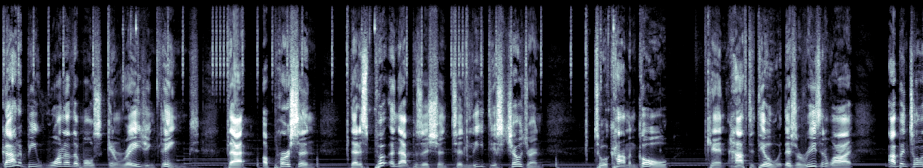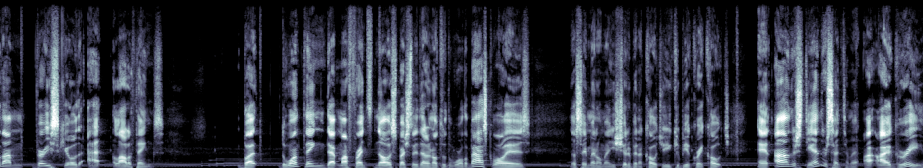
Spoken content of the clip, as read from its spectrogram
got to be one of the most enraging things that a person that is put in that position to lead these children to a common goal can have to deal with. There's a reason why I've been told I'm very skilled at a lot of things. But the one thing that my friends know, especially that I know through the world of basketball, is they'll say, man, oh man, you should have been a coach or you could be a great coach. And I understand their sentiment. I, I agree.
